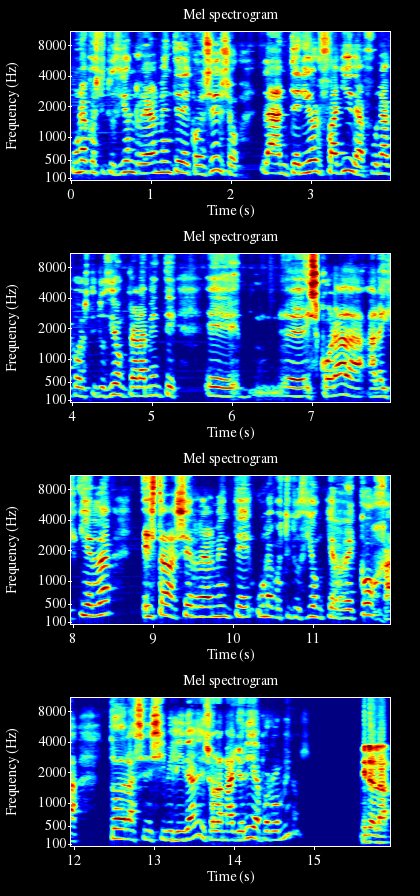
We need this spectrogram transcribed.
una constitución realmente de consenso. La anterior fallida fue una constitución claramente eh, eh, escorada a la izquierda esta va a ser realmente una constitución que recoja todas las sensibilidades, o la mayoría por lo menos? Mira,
